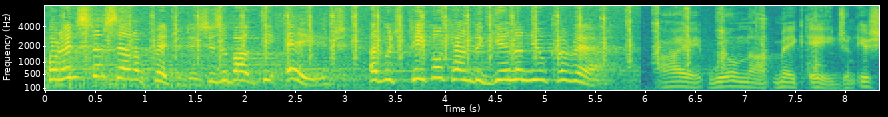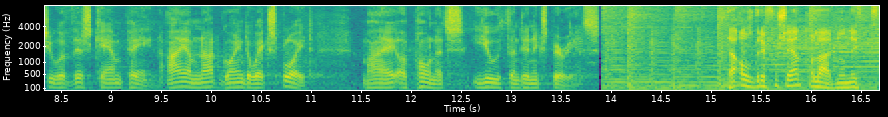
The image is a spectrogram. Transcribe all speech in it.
For instance, there are prejudices about the age at which people can begin a new career. I will not make age an issue of this campaign. I am not going to exploit my opponent's youth and inexperience. Det er aldri for sent å lære noe nytt.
